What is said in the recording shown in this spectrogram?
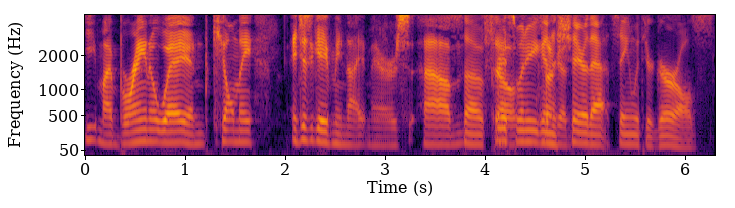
eat my brain away and kill me it just gave me nightmares um, so, Chris, when are you so going to share that scene with your girls?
